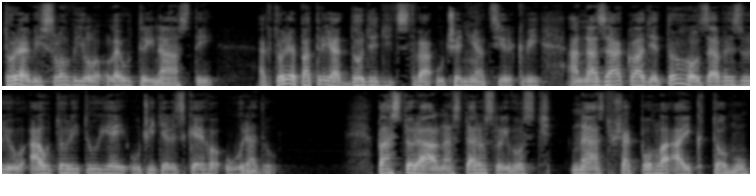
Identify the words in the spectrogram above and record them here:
ktoré vyslovil Leu XIII a ktoré patria do dedičstva učenia cirkvy a na základe toho zavezujú autoritu jej učiteľského úradu. Pastorálna starostlivosť nás však pohla aj k tomu,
